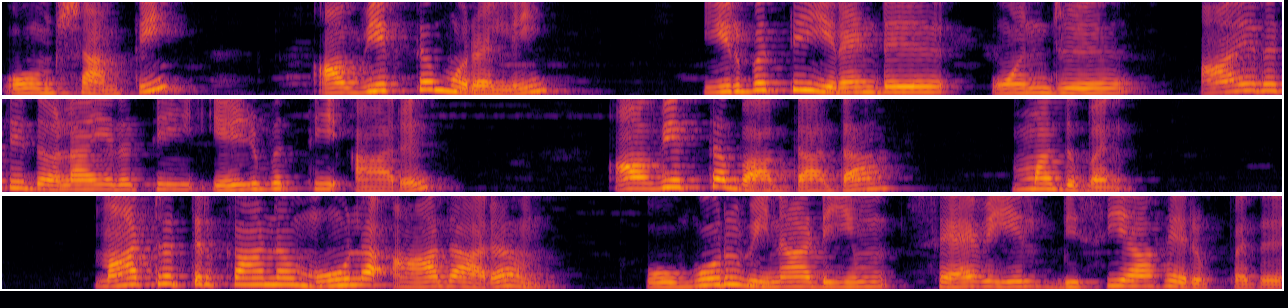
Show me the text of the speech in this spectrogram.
ஓம் சாந்தி. அவ்யக்த முரளி. இருபத்தி இரண்டு ஒன்று ஆயிரத்தி தொள்ளாயிரத்தி எழுபத்தி ஆறு. அவ்யக்த பாப்தாதா. மதுபன். மாற்றத்திற்கான மூல ஆதாரம் ஒவ்வொரு வினாடியும் சேவையில் பிஸியாக இருப்பது.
